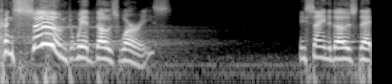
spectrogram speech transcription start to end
consumed with those worries, he's saying to those that,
